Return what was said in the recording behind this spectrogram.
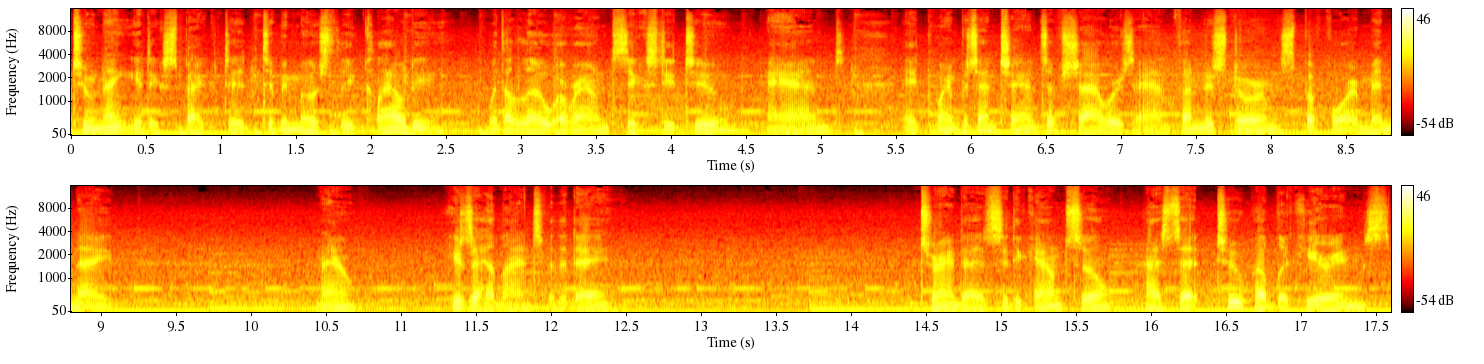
Tonight it's expected to be mostly cloudy, with a low around 62 and a 20% chance of showers and thunderstorms before midnight. Now, here's the headlines for the day. Trinidad City Council has set two public hearings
